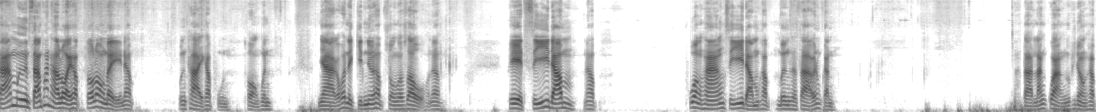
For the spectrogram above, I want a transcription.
สามหมื่นสามพันห้าร้อยครับต่อรองได้นะครับเบิ่งถ่ายครับผุนทองเพิ่นหญ้าก็เพิ่นได้กินอยู่นะครับทรงเศร้าๆนะครับ เพศสีดำนะครับ พ่วงหางสีดำครับเบิ่งสาๆไว้น้ำกันตาดล้างกว้างอยู่พี่น้องครับ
